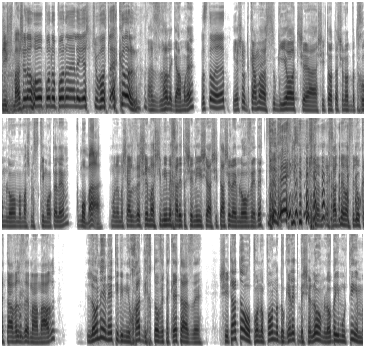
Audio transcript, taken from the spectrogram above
נשמע שלהופונופונו האלה יש תשובות להכל. אז לא לגמרי. מה זאת אומרת? יש עוד כמה סוגיות שהשיטות השונות בתחום לא ממש מסכימות עליהן. כמו מה? כמו למשל זה שהם מאשימים אחד את השני שהשיטה שלהם לא עובדת. באמת? כן, אחד מהם אפילו כתב על זה מאמר. לא נהניתי במיוחד לכתוב את הקטע הזה. שיטת ההופונופונו דוגלת בשלום, לא בעימותים,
